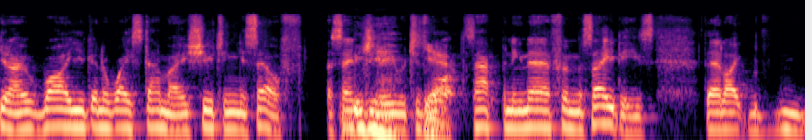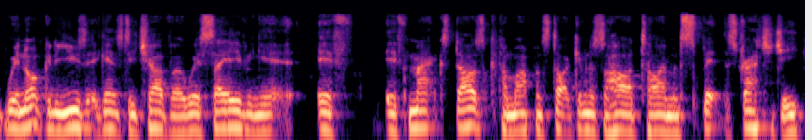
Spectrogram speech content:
you know, why are you going to waste ammo shooting yourself? Essentially, yeah, which is yeah. what's happening there for Mercedes. They're like, we're not going to use it against each other. We're saving it if if Max does come up and start giving us a hard time and split the strategy.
